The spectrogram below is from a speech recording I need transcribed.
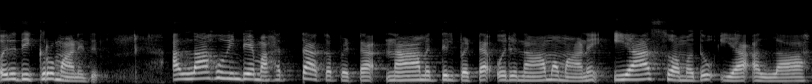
ഒരു ദിക്റുമാണിത്. അള്ളാഹുവിന്റെ മഹത്താക്കപ്പെട്ട നാമത്തിൽപ്പെട്ട ഒരു നാമമാണ് യാ സ്വമതു യാ അല്ലാഹ്.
